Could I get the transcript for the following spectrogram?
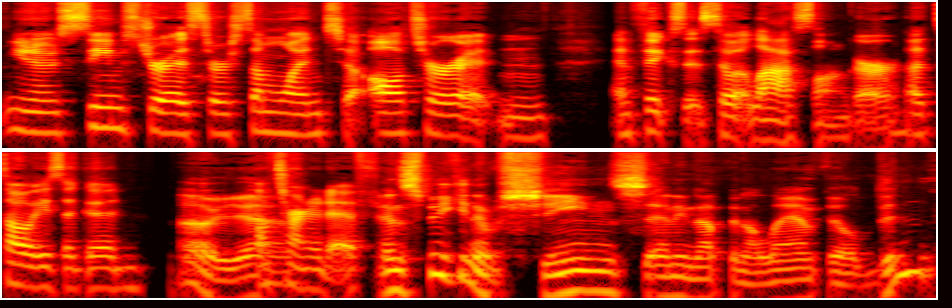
you know seamstress or someone to alter it and and fix it so it lasts longer that's always a good oh yeah. alternative And speaking of Sheens ending up in a landfill, didn't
